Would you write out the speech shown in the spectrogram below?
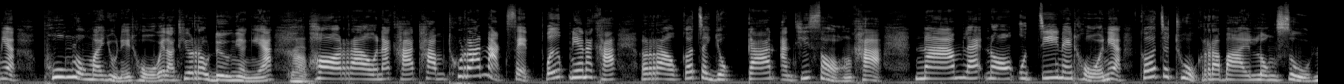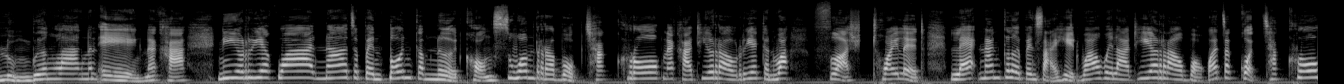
เนี่ยพุ่งลงมาอยู่ในโถเวลาที่เราดึงอย่างเงี้ยครับพอเรานะคะทำธุระหนักเสร็จปุ๊บเนี่ยนะคะ เราก็จะยกก้านอันที่สองค่ะ น้ำและน้องอุจจี้ในโถเนี่ยก็จะถูกระบายลงสู่หลุมเบื้องล่างนั่นเองนะคะ นี่เรียกว่าน่าจะเป็นต้นกำเนิดของส้วมระบบชักโครกนะคะ ที่เราเรียกกันว่า flush toilet และนั่นก็เลยเป็นสาเหตุว่าเวลาที่เราบอกว่าจะกดชักโครก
